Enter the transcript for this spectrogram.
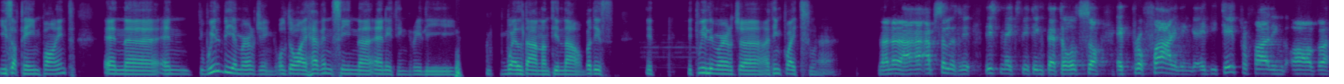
is a pain point and uh, and will be emerging although i haven't seen uh, anything really well done until now but it's it it will emerge uh, i think quite soon no, no, no, absolutely. This makes me think that also a profiling, a detailed profiling of uh,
